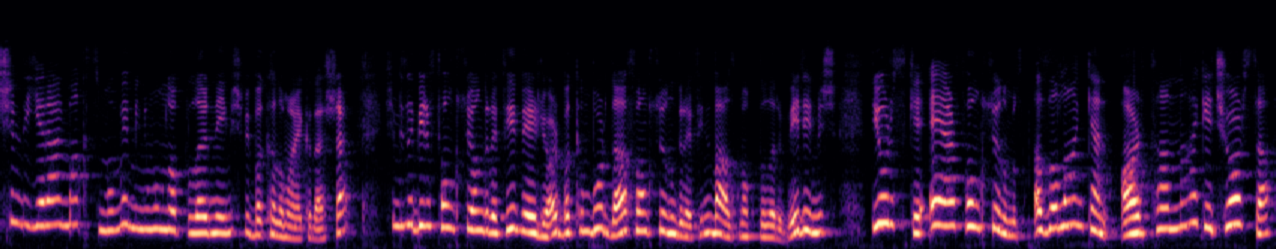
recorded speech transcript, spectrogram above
Şimdi yerel maksimum ve minimum noktaları neymiş bir bakalım arkadaşlar. Şimdi bize bir fonksiyon grafiği veriliyor. Bakın burada fonksiyon grafiğinin bazı noktaları verilmiş. Diyoruz ki eğer fonksiyonumuz azalanken artanlığa geçiyorsa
